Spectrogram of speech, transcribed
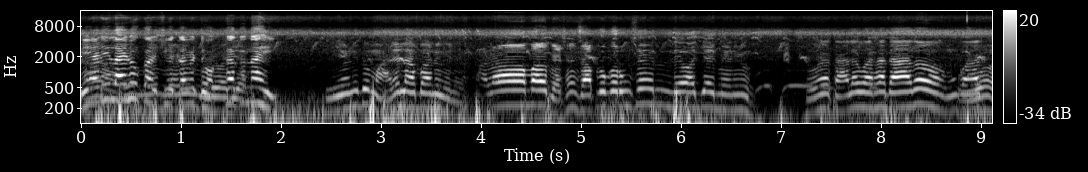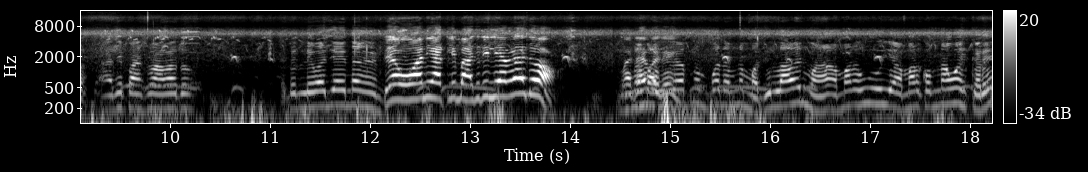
મેણી લાઈનું કરશું? તમે ઢોકતા તો નહીં. નિયણી તો મારે લાવવાનું મારે ભેંસોને સાપરું કરવું છે લેવા જાય મેણિયું. હવે કાલે વરસાદ આવ્યો તો હું આજ- આજે પાછો આવ્યો તો. એટલે લેવા જાય ને બે ઓવાની આટલી બાજરી લેવડાવી દો પણ એમને મજૂર લાવે ને અમારે શું અમારે કોમ ના હોય કરે.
